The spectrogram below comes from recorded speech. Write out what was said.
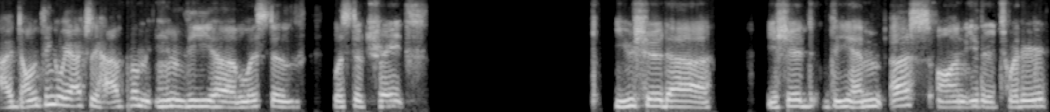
I don't think we actually have them in the uh, list of list of traits. You should uh, you should DM us on either Twitter,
